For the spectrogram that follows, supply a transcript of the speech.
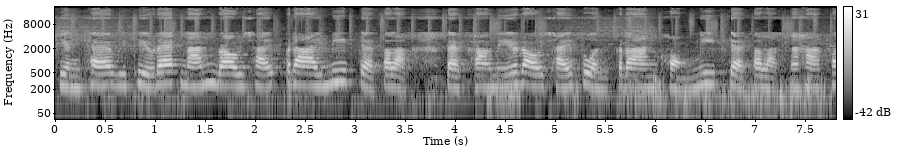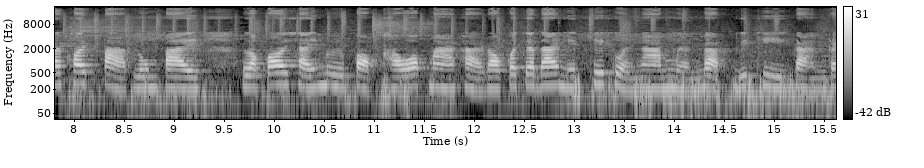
เพียงแค่วิธีแรกนั้น เราใช้ปลายมีดแกะสลัก แต่คราวนี้เราใช้ส่วนกลางของมีดแกะสลักนะคะ ค่อยๆปาดลงไป แล้วก็ใช้มือปอกเขาออกมาค่ะ เราก็จะได้เม็ดที่สวยงามเหมือนแบบวิธีการแร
